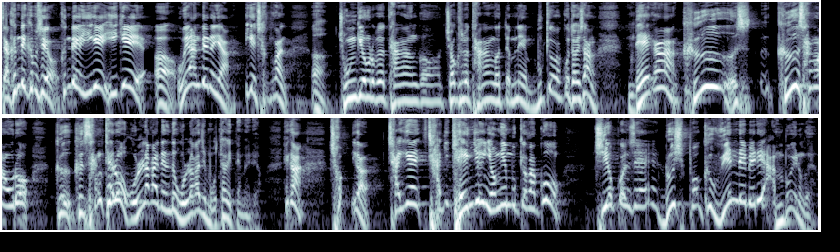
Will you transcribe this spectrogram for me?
자, 근데 그 보세요. 근데 이게 이게 어, 왜 안 되느냐? 이게 잠깐 어, 존경으로부터 당한 거, 적으로부터 당한 것 때문에 묶여갖고 더 이상 내가 그그 그 상황으로 그, 그 상태로 올라가야 되는데 올라가지 못하기 때문에요. 그러니까, 저, 그러니까 자기가 자기 개인적인 영에 묶여갖고 지역 권세, 루시퍼 그 위엔 레벨이 안 보이는 거예요.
